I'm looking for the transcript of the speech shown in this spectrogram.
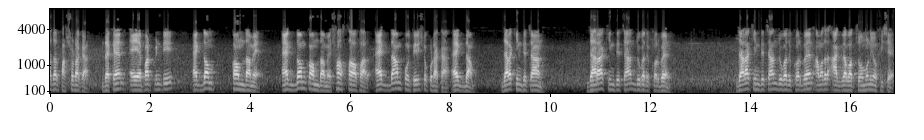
হাজার পাঁচশো টাকা। দেখেন, এই অ্যাপার্টমেন্টটি একদম কম দামে, একদম কম দামে, সস্তা অফার, একদম পঁয়ত্রিশ লক্ষ টাকা, একদম। যারা কিনতে চান, যারা কিনতে চান, যোগাযোগ করবেন। যারা কিনতে চান, যোগাযোগ করবেন আমাদের আগ্রাবাদ চৌমনি অফিসে।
